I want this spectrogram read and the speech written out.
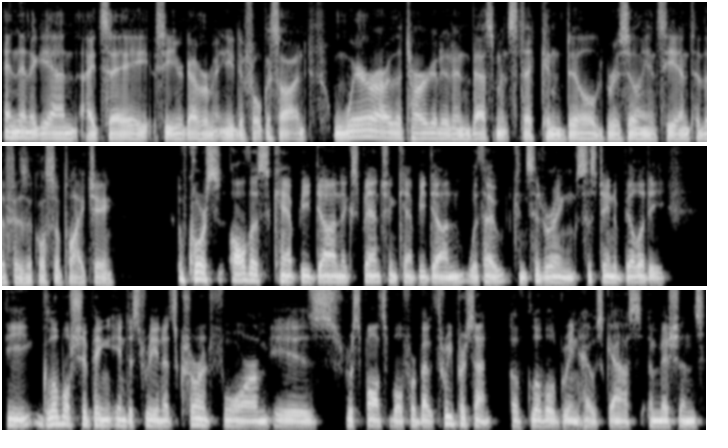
And then again, I'd say senior government need to focus on where are the targeted investments that can build resiliency into the physical supply chain. Of course, all this can't be done, expansion can't be done without considering sustainability. The global shipping industry in its current form is responsible for about 3% of global greenhouse gas emissions.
